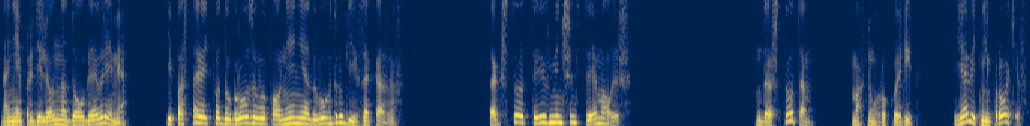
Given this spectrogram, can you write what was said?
на неопределенно долгое время – и поставить под угрозу выполнение двух других заказов. Так что ты в меньшинстве, малыш. «Да что там?» – махнул рукой Рик. «Я ведь не против».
